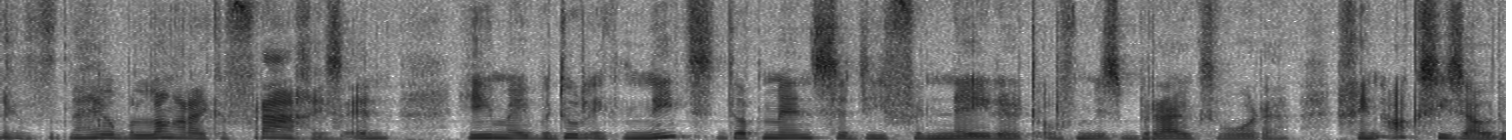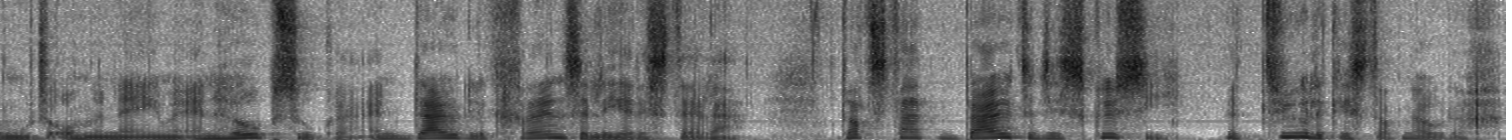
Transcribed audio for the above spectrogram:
Ik denk dat het een heel belangrijke vraag is. En hiermee bedoel ik niet dat mensen die vernederd of misbruikt worden geen actie zouden moeten ondernemen en hulp zoeken en duidelijk grenzen leren stellen. Dat staat buiten discussie. Natuurlijk is dat nodig.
